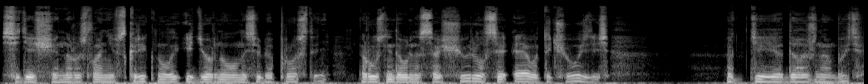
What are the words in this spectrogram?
сидящая на Руслане, вскрикнула и дернула на себя простынь. Рус недовольно сощурился. «Эва, ты чего здесь?» «А где я должна быть?»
